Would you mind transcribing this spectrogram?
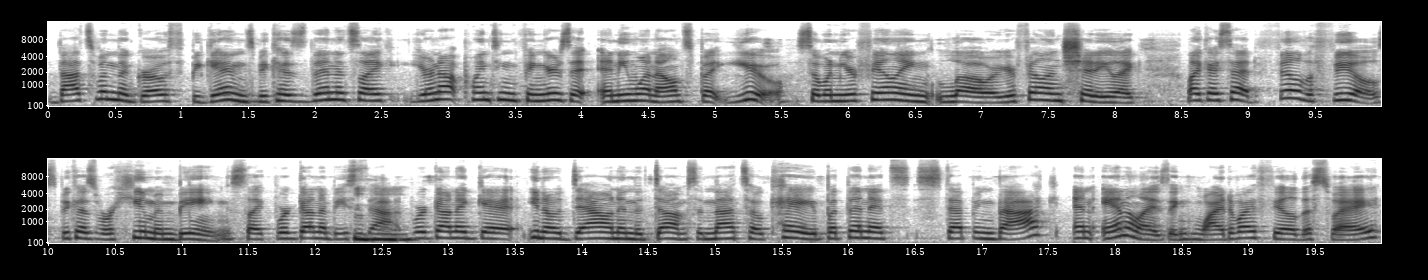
that's when the growth begins because then it's like you're not pointing fingers at anyone else but you. So when you're feeling low or you're feeling shitty, like like I said, feel the feels because we're human beings. Like we're gonna be sad. Mm-hmm. We're gonna get, you know, down in the dumps and that's okay. But then it's stepping back and analyzing why do I feel this way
